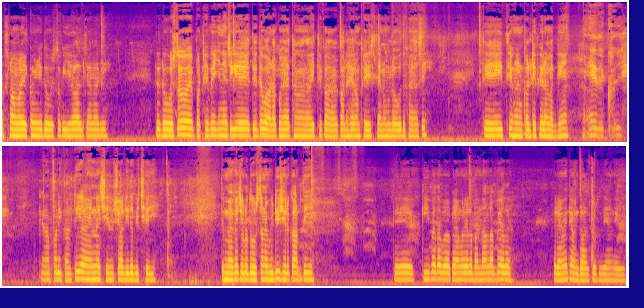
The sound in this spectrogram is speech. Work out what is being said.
ਅਸਲਾਮ ਵਾਲੇਕਮ ਜੀ ਦੋਸਤੋ, ਕੀ ਹਾਲ ਚਾਲ ਆ ਜੀ? ਤੇ ਦੋਸਤੋ, ਇਹ ਪੱਠੇ ਵੇਚਣੇ ਸੀਗੇ ਤੇ ਦਿਵਾੜਾ ਕੋ ਹੈ ਥਾਂ ਦਾ। ਇੱਥੇ ਕੱਲ ਹੈਰਮ ਫੇਰ ਇਸ ਤੈਨੂੰ ਵਲੋਗ ਦਿਖਾਇਆ ਸੀ। ਤੇ ਇੱਥੇ ਹੁਣ ਕਲਟੀ ਫੇਰਨ ਲੱਗੇ ਆ। ਇਹ ਦੇਖੋ ਜੀ, ਕਿਹੜਾ ਵਾਲੀ ਕਲਟੀ ਆ, ਇਹਨੇ 640 ਦੇ ਪਿੱਛੇ ਜੀ। ਤੇ ਮੈਂ ਕਿਹਾ ਚਲੋ ਦੋਸਤਾਂ ਨੇ ਵੀਡੀਓ ਸ਼ੇਅਰ ਕਰ ਦਈਏ। ਤੇ ਕੀ ਪਤਾ ਕੈਮਰੇ ਵਾਲਾ ਬੰਦਾ ਨਾ ਲੱਭਿਆ ਤਾਂ ਫਿਰ ਐਵੇਂ ਤੁਹਾਨੂੰ ਦੱਸ ਦੱਸ ਦਿਆਂਗੇ ਜੀ।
